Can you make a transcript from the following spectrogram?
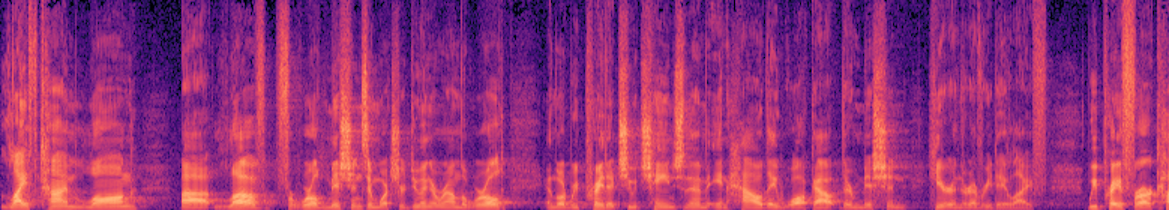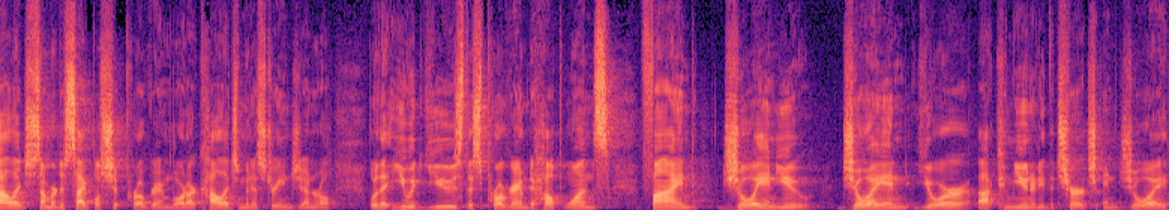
lifetime long uh, love for world missions and what you're doing around the world and Lord, we pray that you would change them in how they walk out their mission here in their everyday life. We pray for our college summer discipleship program, Lord, our college ministry in general. Lord, that you would use this program to help ones find joy in you, joy in your uh, community, the church, and joy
